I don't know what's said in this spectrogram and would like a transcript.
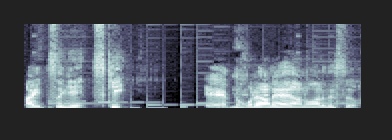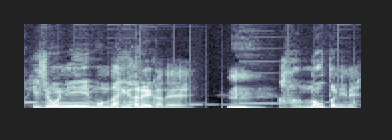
はい、次、月。えっ、と、うんこれはね、あの、あれですよ。非常に問題がある映画で、うん。あのノートにね、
